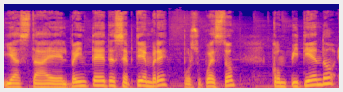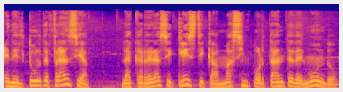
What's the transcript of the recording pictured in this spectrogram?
y hasta el 20 de septiembre, por supuesto, compitiendo en el Tour de Francia, la carrera ciclística más importante del mundo.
